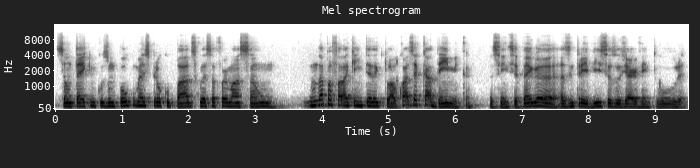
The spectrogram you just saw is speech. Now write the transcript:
são técnicos um pouco mais preocupados com essa formação não dá para falar que é intelectual, quase acadêmica. Assim, você pega as entrevistas do Jair Ventura,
